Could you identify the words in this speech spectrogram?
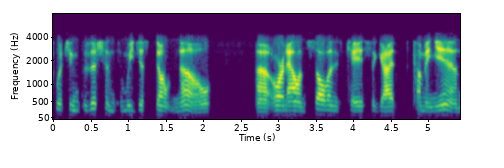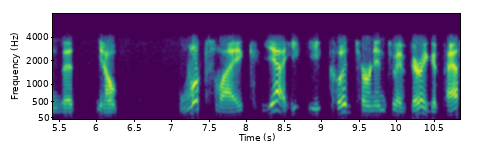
switching positions and we just don't know. Uh, or in Alan Sullivan's case, a guy coming in that you know looks like, yeah, he he could turn into a very good pass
